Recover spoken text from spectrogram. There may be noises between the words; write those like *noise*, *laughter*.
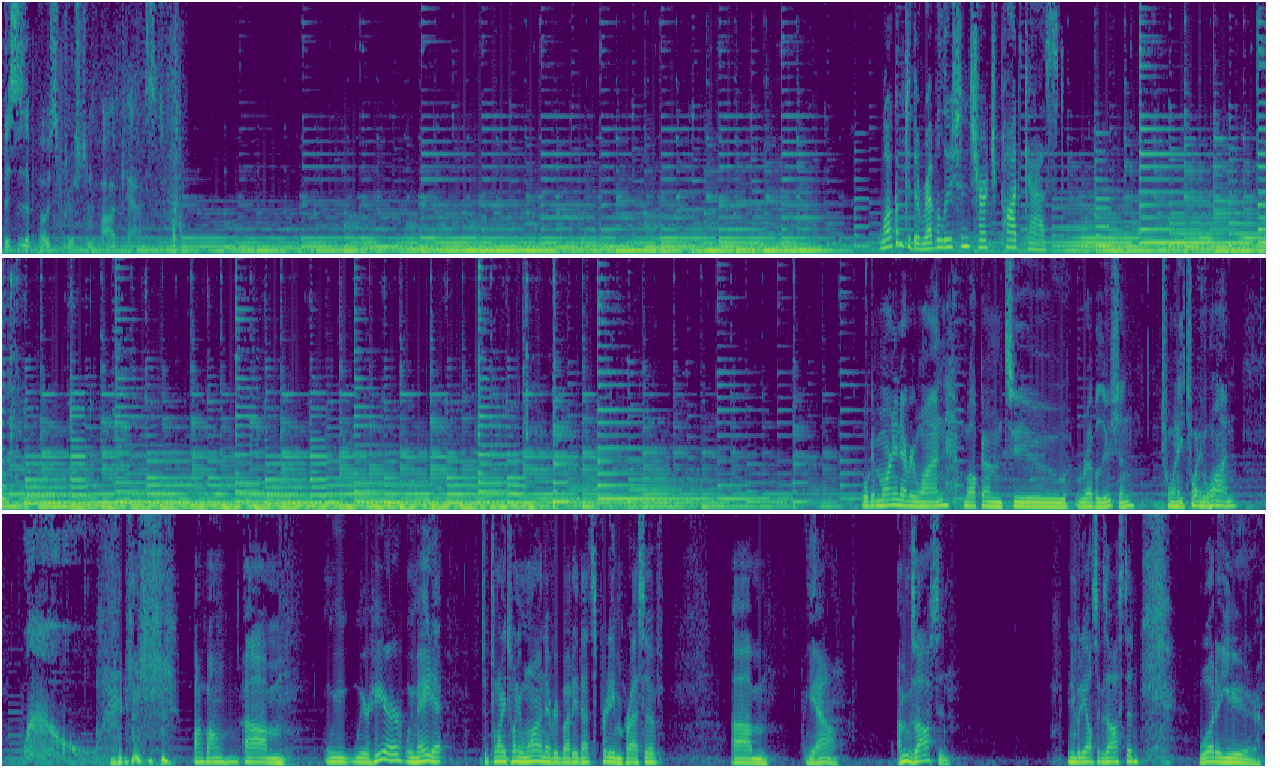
This is a post Christian podcast. Welcome to the Revolution Church podcast. Well, good morning, everyone. Welcome to Revolution 2021. *laughs* bong bong. Um, we we're here. We made it to 2021. Everybody, that's pretty impressive. Um, yeah, I'm exhausted. Anybody else exhausted? What a year!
